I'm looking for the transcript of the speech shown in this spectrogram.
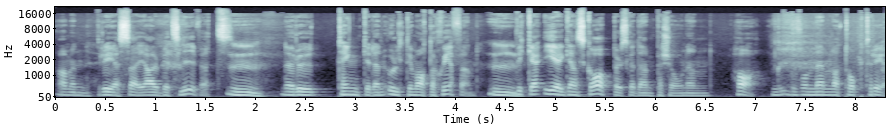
ja, men, resa i arbetslivet. Mm. När du tänker den ultimata chefen. Mm. Vilka egenskaper ska den personen ha? Du får nämna topp tre.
